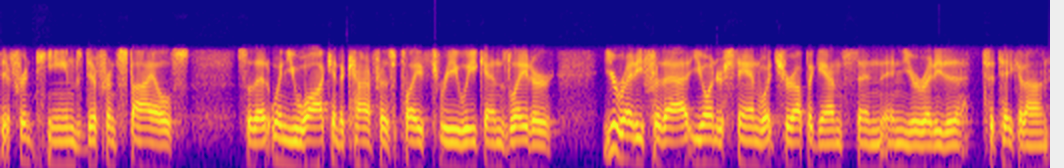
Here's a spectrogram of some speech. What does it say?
different teams, different styles, so that when you walk into conference play three weekends later you're ready for that. You understand what you're up against, and, and you're ready to, to take it on.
